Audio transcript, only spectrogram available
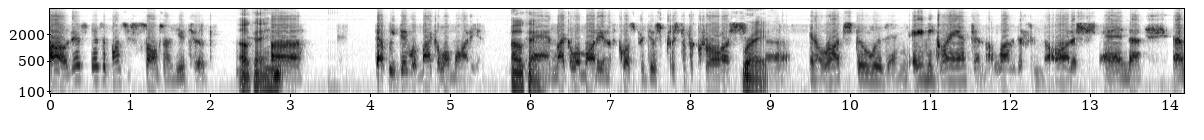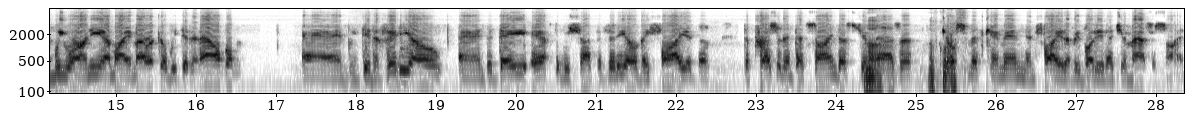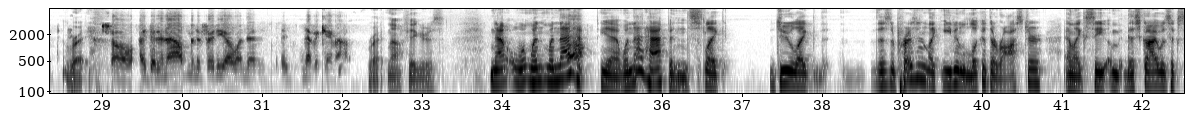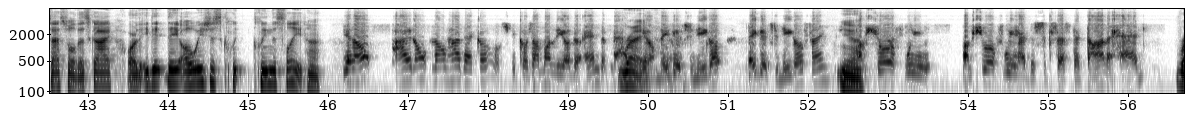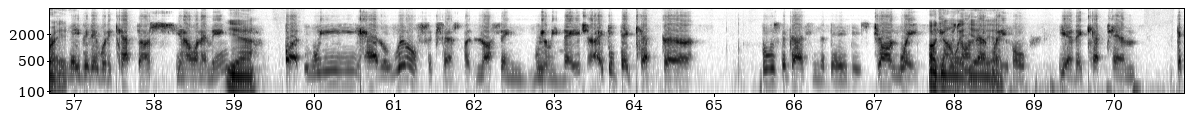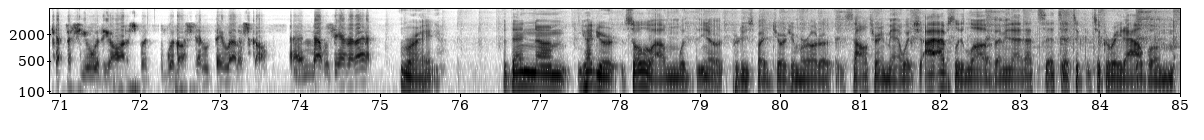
Oh, there's there's a bunch of songs on YouTube. Okay. uh, that we did with Michael Omartian. okay. And Michael Omartian, of course, produced Christopher Cross, Right. Uh, you know, Rod Stewart and Amy Grant and a lot of different artists. And uh, and we were on EMI America. We did an album and we did a video. And the day after we shot the video, they fired the the president that signed us, Jim Oh, Mazza. of course. Joe. Smith came in and fired everybody that Jim Mazza signed. Right. So I did an album and a video, and then it never came out. Right. No figures. Now, when when, that ha- yeah when that happens, like, do like does the president like even look at the roster and like see um, this guy was successful, this guy, or they did they always just clean, clean the slate, huh? You know, I don't know how that goes because I'm on the other end of that. Right. You know, maybe it's an ego. Maybe it's an ego thing. Yeah. I'm sure if we, I'm sure if we had the success that Donna had, Right. maybe they would have kept us. You know what I mean? Yeah. But we had a little success, but nothing really major. I think they kept. Uh, who was the guy from the Babies? John Waite. Oh, John Waite, On yeah, that yeah. label. Yeah, they kept him. They kept a few of the artists, but with us, they, they let us go, and that was the end of that. Right. But then um, you had your solo album with you know produced by Giorgio Moroder, Solitary Man, which I absolutely love. I mean that, that's it's it's a, it's a great album.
